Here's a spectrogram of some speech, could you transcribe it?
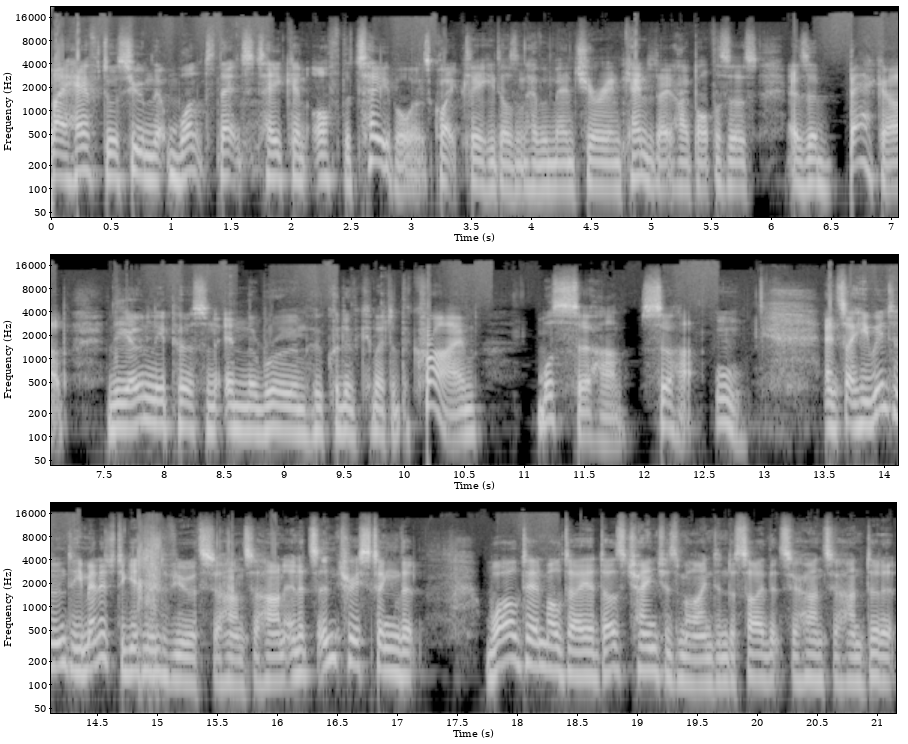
I have to assume that once that's taken off the table, and it's quite clear he doesn't have a Manchurian candidate hypothesis as a backup, the only person in the room who could have committed the crime was Sirhan. Sirhan. Hmm. And so he went and he managed to get an interview with Sirhan Sirhan, and it's interesting that while Dan Moldea does change his mind and decide that Sirhan Sirhan did it,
